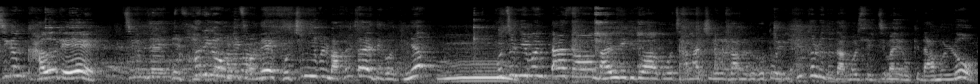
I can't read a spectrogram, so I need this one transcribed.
지금 가을에 지금 이제 허리가 오기 전에 고추잎을 막 훑어야 되거든요 음. 고추잎은 따서 말리기도 하고 장아찌로 담그고 또 이렇게 피클로도 담글 수 있지만 이렇게 나물로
